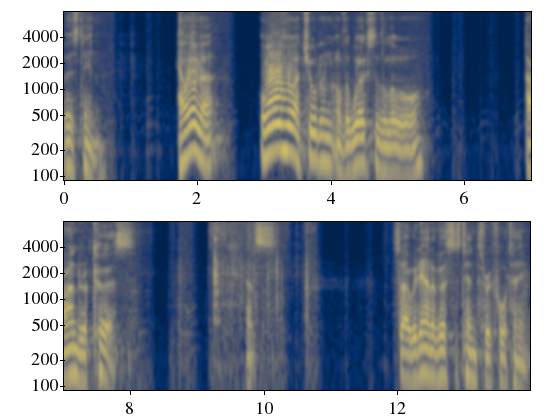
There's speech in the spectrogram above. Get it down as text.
Verse 10 However, all who are children of the works of the law are under a curse. That's so we're down to verses 10 through 14.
